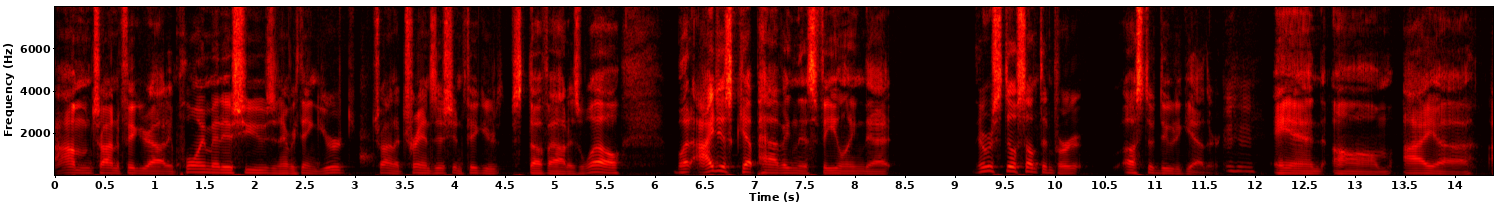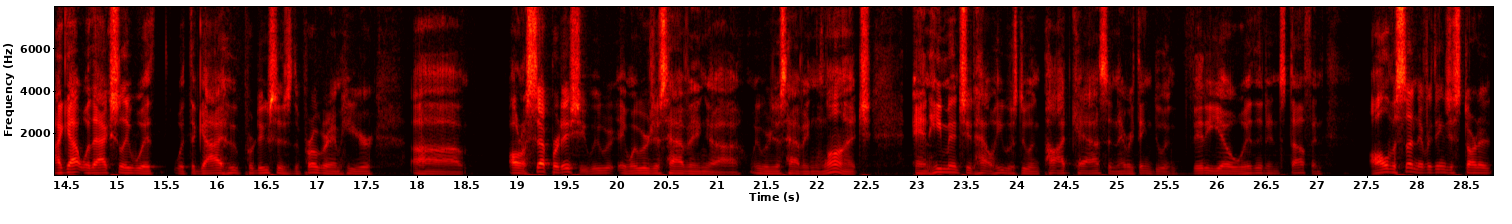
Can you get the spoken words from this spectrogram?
I'm trying to figure out employment issues and everything. You're trying to transition, figure stuff out as well. But I just kept having this feeling that there was still something for us to do together. And um, I uh, I got with actually with with the guy who produces the program here uh, on a separate issue. We were and we were just having uh, we were just having lunch, and he mentioned how he was doing podcasts and everything, doing video with it and stuff, and all of a sudden everything just started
